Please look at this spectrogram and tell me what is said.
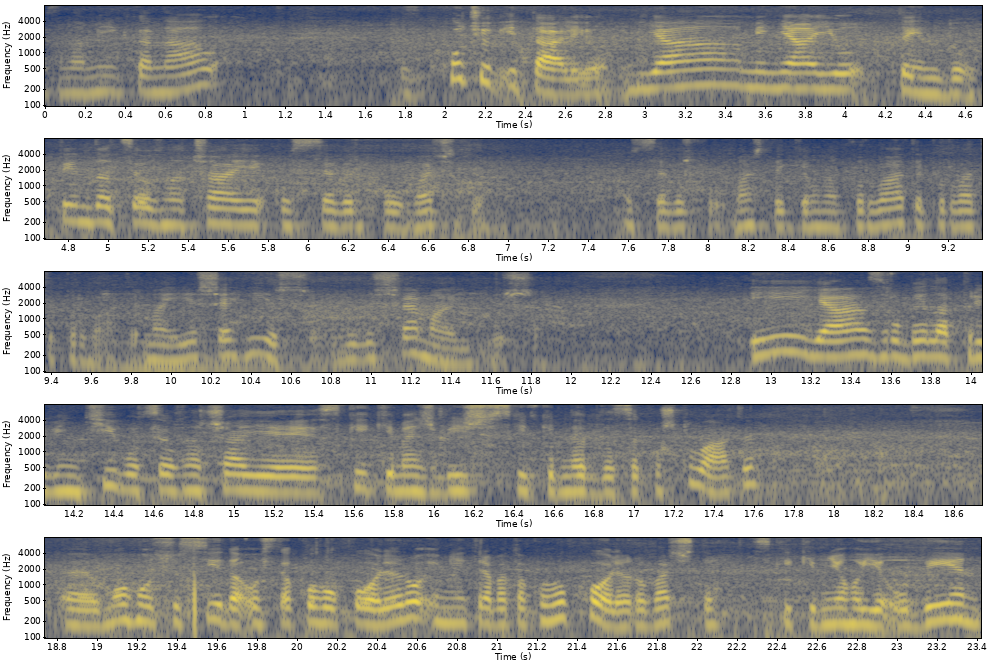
вас на мій канал. Хочу в Італію. Я міняю тинду. Тинда це означає ось це вверху, бачите? Ось це вверху. Бачите, яке воно порвати, порвати, порвати. Має ще гірше. Люди ще мають гірше. І я зробила превентив, це означає, скільки менш більше, скільки мене буде це коштувати. Е, мого сусіда ось такого кольору, і мені треба такого кольору. Бачите, скільки в нього є один,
